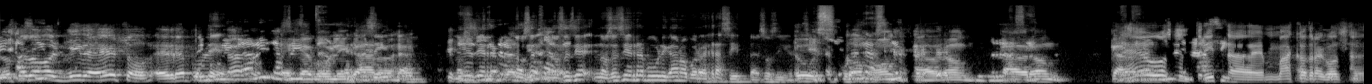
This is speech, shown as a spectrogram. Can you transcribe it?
No se nos olvide eso. Es republicano. Es republicano. racista. No sé, si es, re- no, sé, no sé si, no sé si es republicano, pero es racista, eso sí. Es cabrón, cabrón. Es egocentrista, eh, más que otra cosa.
